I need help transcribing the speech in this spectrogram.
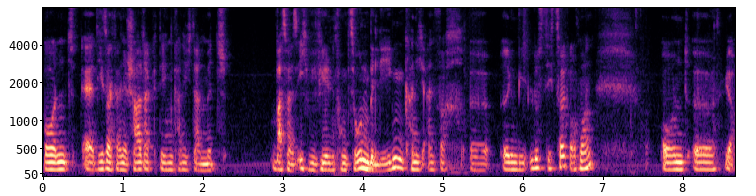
Und äh, dieser kleine Schalter, den kann ich dann mit, was weiß ich, wie vielen Funktionen belegen, kann ich einfach äh, irgendwie lustig Zeug aufmachen. Und äh, ja,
